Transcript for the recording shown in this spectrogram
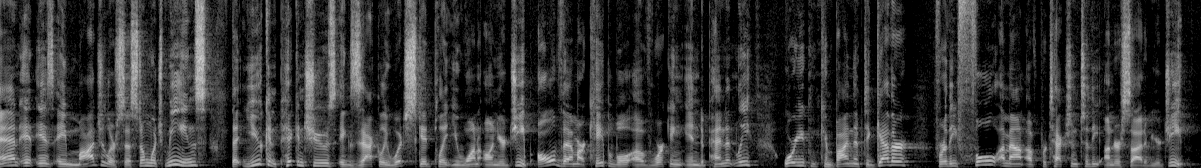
And it is a modular system, which means that you can pick and choose exactly which skid plate you want on your Jeep. All of them are capable of working independently, or you can combine them together for the full amount of protection to the underside of your Jeep.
